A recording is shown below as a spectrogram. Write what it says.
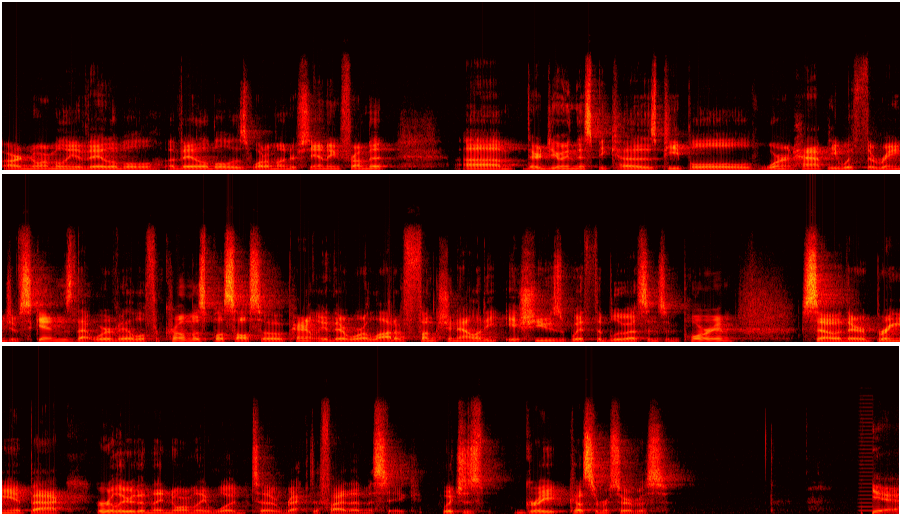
are normally available. Available is what I'm understanding from it. Um, they're doing this because people weren't happy with the range of skins that were available for chromas. Plus, also apparently there were a lot of functionality issues with the Blue Essence Emporium. So they're bringing it back earlier than they normally would to rectify that mistake, which is great customer service. Yeah.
